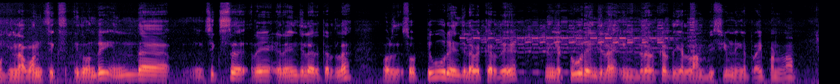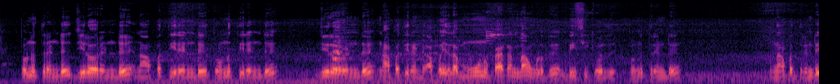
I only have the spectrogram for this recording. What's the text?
ஓகேங்களா ஒன் சிக்ஸ் இது வந்து இந்த சிக்ஸு ரே ரேஞ்சில் இருக்கிறதுல வருது. ஸோ டூ ரேஞ்சில் வைக்கிறது நீங்கள் டூ ரேஞ்சில் இதில் இருக்கிறது எல்லாம் பிசியும் நீங்கள் ட்ரை பண்ணலாம். தொண்ணூற்றி ரெண்டு ஜீரோ ரெண்டு நாற்பத்தி ரெண்டு தொண்ணூற்றி ரெண்டு ஜீரோ ரெண்டு நாற்பத்தி ரெண்டு அப்போ இதில் மூணு பேட்டர்ன் தான் உங்களுக்கு பிசிக்கு வருது தொண்ணூற்றி ரெண்டு நாற்பத்தி ரெண்டு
